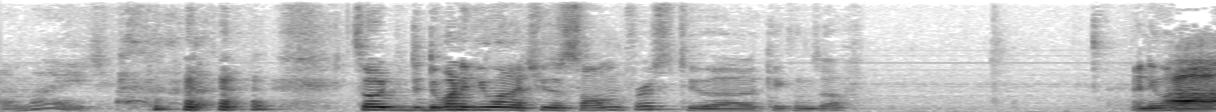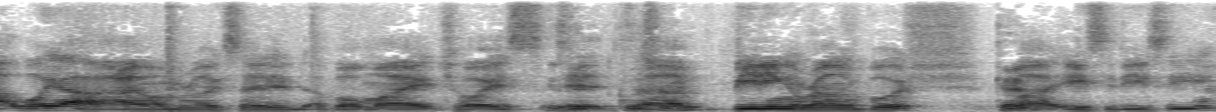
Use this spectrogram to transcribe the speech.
I might. so, do do one of you want to choose a song first to uh, kick things off? Anyone? Uh, well, yeah, I'm really excited about my choice. Is it it's uh, Beating Around the Bush Okay. by ACDC.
